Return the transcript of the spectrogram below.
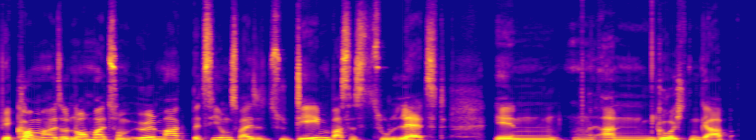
Wir kommen also nochmal zum Ölmarkt, beziehungsweise zu dem, was es zuletzt in, an Gerüchten gab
